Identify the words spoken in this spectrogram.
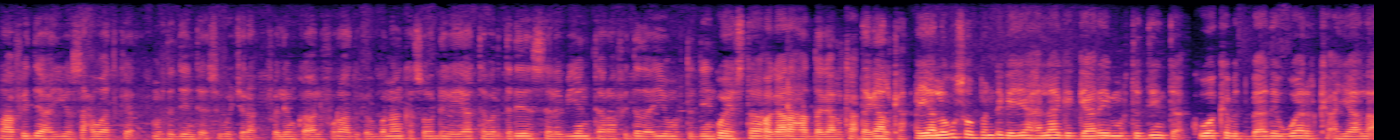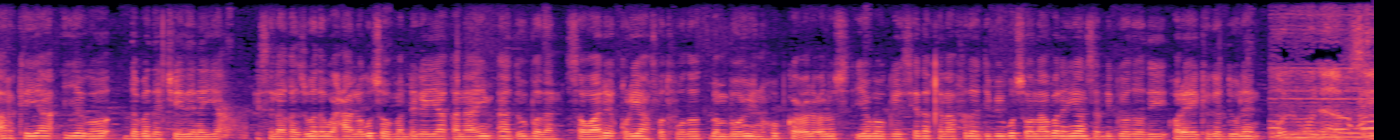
raafidaha iyo saxwaadka murtadiinta isugu jira. Filimka alfuraad wuxuu banaanka soo dhigayaa tabardarida salabiyiinta raafidada iyo murtadiinta ku haysta fagaaraha dagaalka. Dagaalka ayaa lagu soo bandhigayaa halaaga gaaray murtadiinta kuwa ka badbaaday weerarka ayaa la arkayaa iyagoo dabada jeedinaya. Isla qaswada waxaa lagu soo bandhigayaa qanaa'im aad u badan sawaariikh qoryaha fudfudood bambooyin hubka culculus iyagoo geesyada khilaafada dib igu soo laabanayaan saldhigoodii hore ay kaga duuleen. ظلم نفسي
